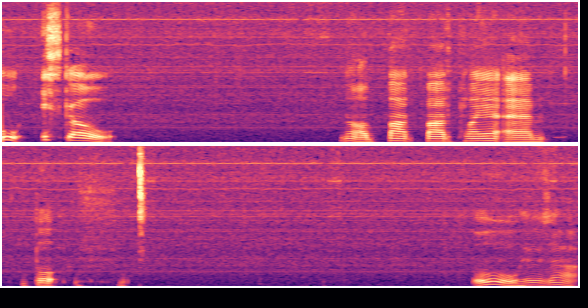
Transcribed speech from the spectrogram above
Oh, Isco! Not a bad, bad player, um, but... Oh, who was that?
